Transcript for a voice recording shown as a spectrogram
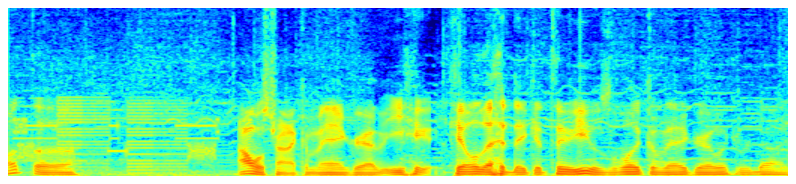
What the? I was trying to command grab. He killed that nigga too. He was one command grab away from dying.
